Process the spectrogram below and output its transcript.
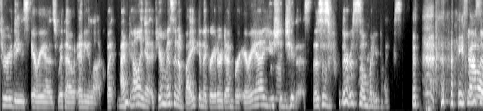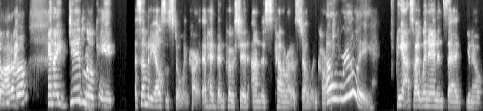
through these areas without any luck. But i'm mm-hmm. telling you if you're missing a bike in the greater denver area you mm-hmm. should do this. This is there are so many bikes. You found a lot of them. and i did hmm. locate somebody else's stolen car that had been posted on this colorado stolen car. Oh really? yeah so i went in and said you know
